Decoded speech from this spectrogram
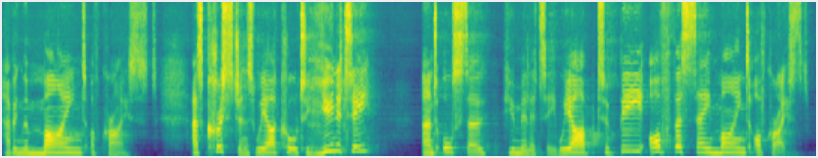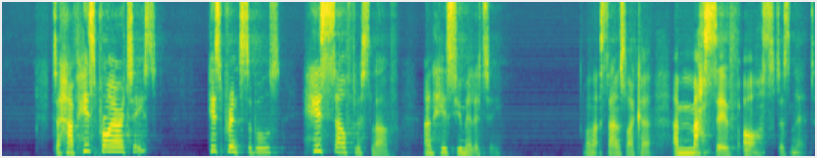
having the mind of Christ. As Christians, we are called to unity and also humility. We are to be of the same mind of Christ, to have his priorities his principles, his selfless love, and his humility. Well, that sounds like a, a massive ask, doesn't it?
